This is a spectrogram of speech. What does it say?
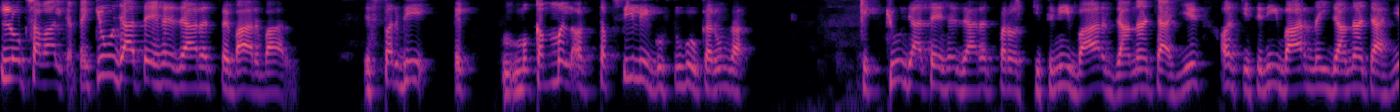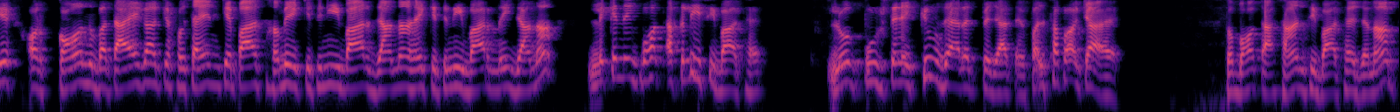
लोग सवाल करते हैं, क्यों जाते हैं जियारत पे बार बार इस पर भी एक मुकम्मल और तफसीली गुफ्तगु करूँगा। कि क्यों जाते हैं ज्यारत पर और कितनी बार जाना चाहिए और कितनी बार नहीं जाना चाहिए? और कौन बताएगा कि हुसैन के पास हमें कितनी बार जाना है, कितनी बार नहीं जाना? लेकिन एक बहुत अकली सी बात है। लोग पूछते हैं, क्यों ज्यारत पे जाते हैं? फलसफा क्या है? तो बहुत आसान सी बात है, जनाब।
